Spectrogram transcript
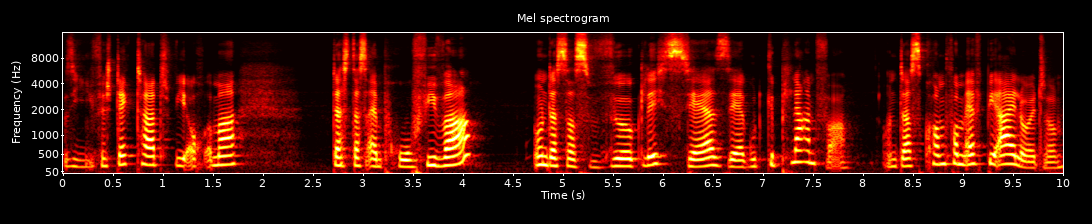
sie versteckt hat, wie auch immer, dass das ein Profi war und dass das wirklich sehr, sehr gut geplant war. Und das kommt vom FBI, Leute.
